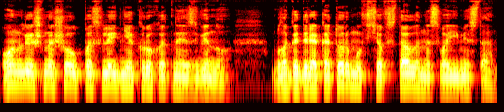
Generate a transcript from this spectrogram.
Он лишь нашел последнее крохотное звено, благодаря которому все встало на свои места.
